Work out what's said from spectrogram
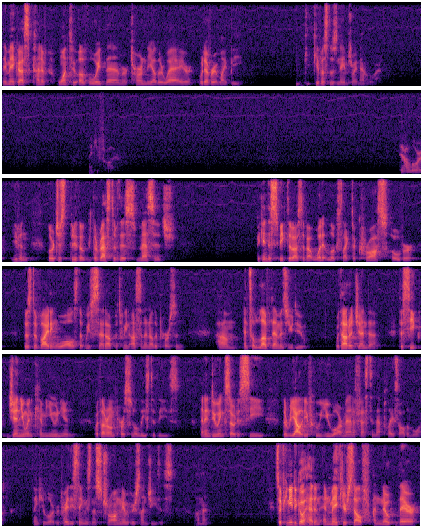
They make us kind of want to avoid them or turn the other way or whatever it might be. G- give us those names right now, Lord. Thank you, Father. Yeah, Lord. Even, Lord, just through the, the rest of this message, begin to speak to us about what it looks like to cross over those dividing walls that we've set up between us and another person um, and to love them as you do, without agenda, to seek genuine communion with our own personal least of these, and in doing so, to see the reality of who you are manifest in that place all the more. Thank you, Lord. We pray these things in the strong name of your Son, Jesus. Amen. So if you need to go ahead and, and make yourself a note there,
